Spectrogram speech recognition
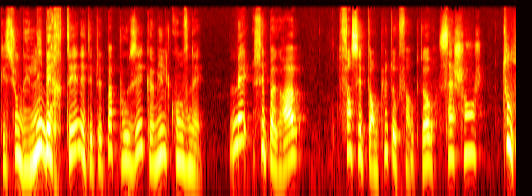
question des libertés n'était peut-être pas posée comme il convenait. Mais c'est pas grave, fin septembre plutôt que fin octobre, ça change tout.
